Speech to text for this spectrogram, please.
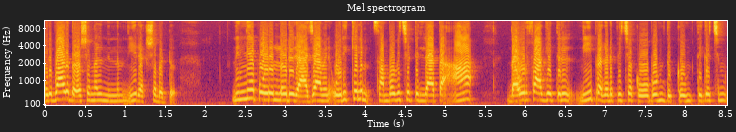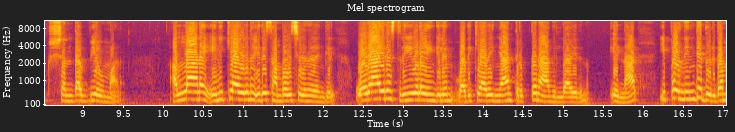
ഒരുപാട് ദോഷങ്ങളിൽ നിന്നും നീ രക്ഷപ്പെട്ടു. നിന്നെ പോലുള്ള ഒരു രാജാവിന് ഒരിക്കലും സംഭവിച്ചിട്ടില്ലാത്ത ആ ദൗർഭാഗ്യത്തിൽ നീ പ്രകടിപ്പിച്ച കോപവും ദുഃഖവും തികച്ചും ക്ഷന്തവ്യവുമാണ്. അള്ളാണ് എനിക്കായിരുന്നു ഇത് സംഭവിച്ചിരുന്നതെങ്കിൽ ഒരായിരം സ്ത്രീകളെയെങ്കിലും വധിക്കാതെ ഞാൻ തൃപ്തനാകില്ലായിരുന്നു. എന്നാൽ ഇപ്പോൾ നിന്റെ ദുരിതം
